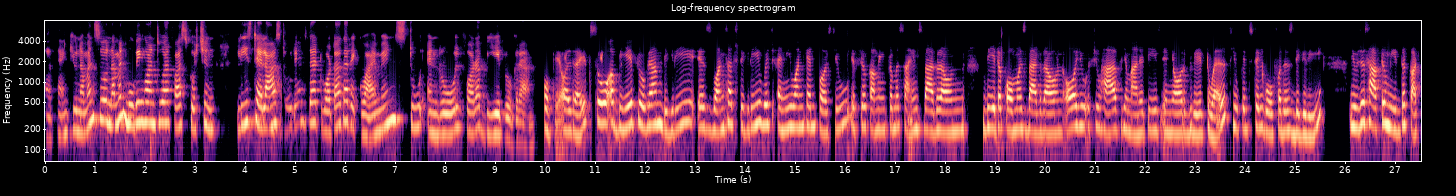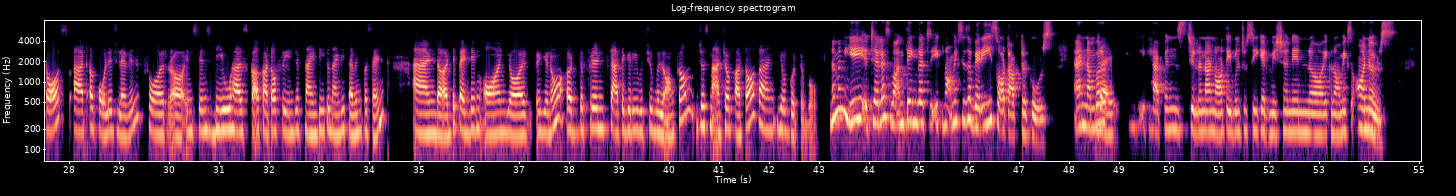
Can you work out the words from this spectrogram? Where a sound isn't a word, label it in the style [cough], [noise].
Uh, thank you, Naman. So, Naman, moving on to our first question, please tell our students that what are the requirements to enroll for a BA program? Okay, all right. So, a BA program degree is one such degree which anyone can pursue if you're coming from a science background, be it a commerce background, or you if you have humanities in your grade 12th, you can still go for this degree you just have to meet the cutoffs at a college level. For uh, instance, DU has a cutoff range of 90 to 97 percent, and uh, depending on your, you know, a different category which you belong from, just match your cutoff and you're good to go. Naman, ye, tell us one thing that economics is a very sought after course, and number right. of it happens children are not able to seek admission in uh, economics honors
